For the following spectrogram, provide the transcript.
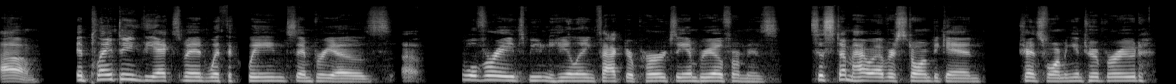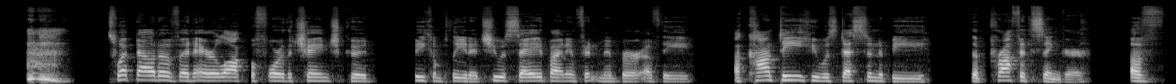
um, implanting the X Men with the Queen's embryos, uh, Wolverine's mutant healing factor purged the embryo from his system. However, Storm began transforming into a brood. Swept out of an airlock before the change could be completed, she was saved by an infant member of the Acanti, who was destined to be the prophet singer of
